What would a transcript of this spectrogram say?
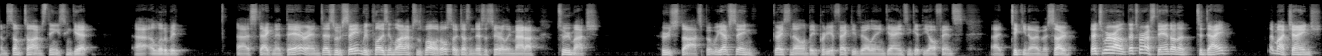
um, sometimes things can get uh, a little bit uh, stagnant there. And as we've seen with closing lineups as well, it also doesn't necessarily matter too much who starts. But we have seen Grayson Allen be pretty effective early in games and get the offense uh, ticking over. So that's where I that's where I stand on it today. That might change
